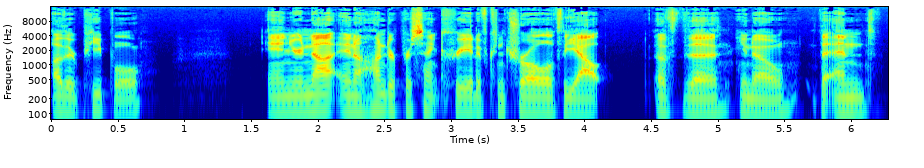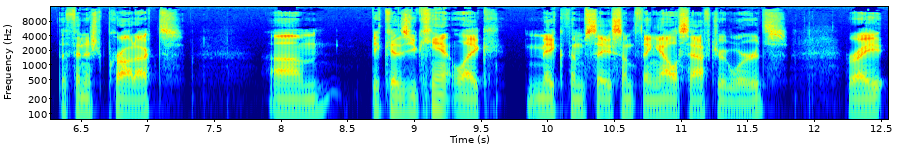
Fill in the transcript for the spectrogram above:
other people and you're not in 100% creative control of the out of the, you know, the end the finished product. Um, because you can't like make them say something else afterwards, right?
